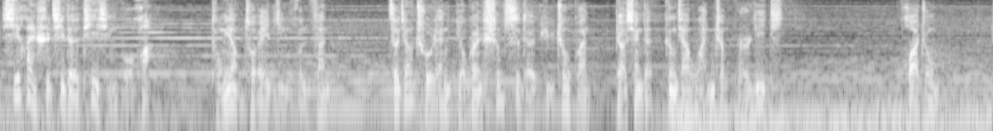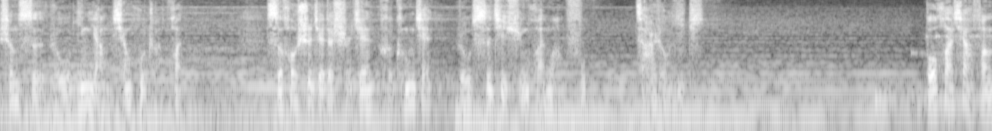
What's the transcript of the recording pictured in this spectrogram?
西汉时期的 T 形帛画，同样作为引魂幡，则将楚人有关生死的宇宙观表现得更加完整而立体。画中，生死如阴阳相互转换，死后世界的时间和空间如四季循环往复，杂糅一体。帛画下方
